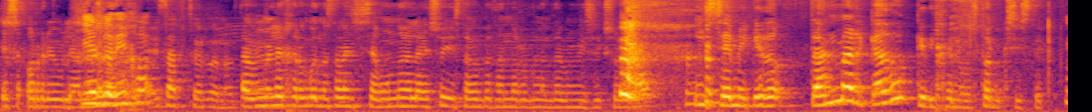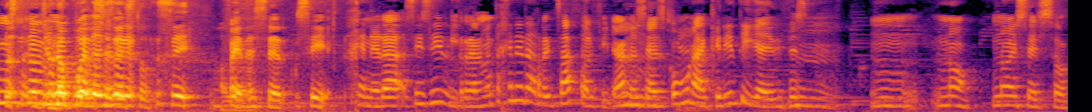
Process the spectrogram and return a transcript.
Es horrible. ¿Y os lo me- dijo? Es absurdo, ¿no? A mí me lo dijeron cuando estaba en segundo de la ESO y estaba empezando a replantearme mi sexualidad y se me quedó tan marcado que dije, no, esto no existe. No, Esto- no, yo no no, puedo puede ser. esto. Sí, puede ser. Sí, genera, sí, sí, realmente genera rechazo al final. O sea, es como una crítica y dices, "Mm, no, no es eso.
